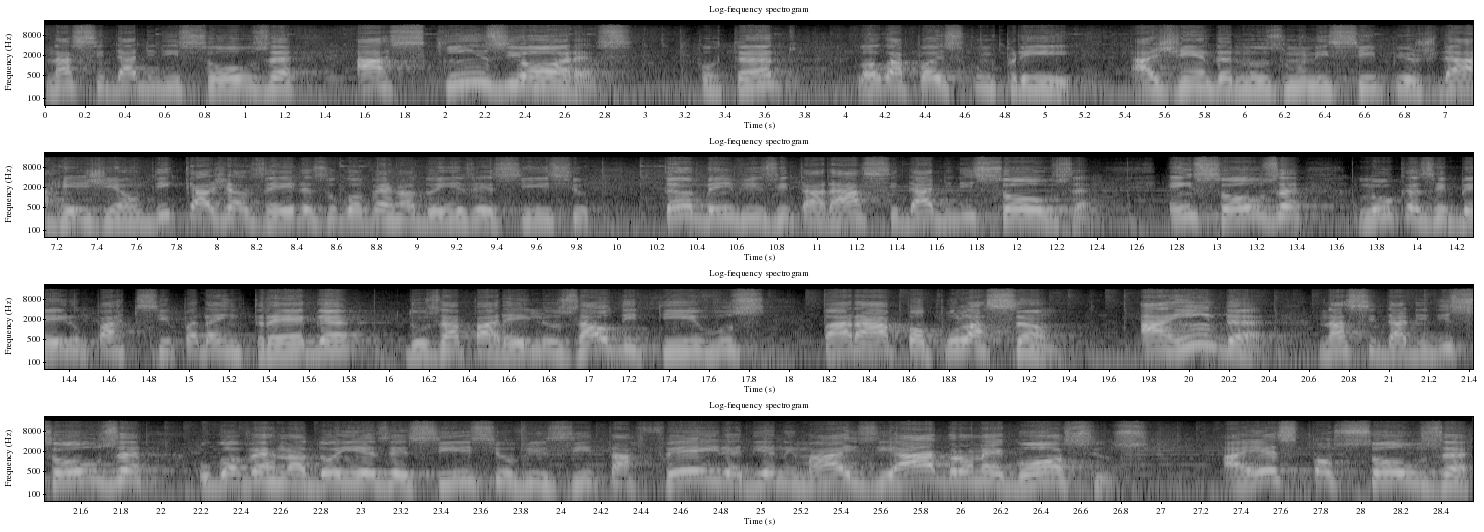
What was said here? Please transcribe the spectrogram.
na cidade de Souza às 15 horas. Portanto, logo após cumprir agenda nos municípios da região de Cajazeiras, o governador em exercício também visitará a cidade de Souza. Em Souza, Lucas Ribeiro participa da entrega dos aparelhos auditivos para a população. Ainda na cidade de Souza, o governador em exercício visita a Feira de Animais e Agronegócios, a Expo Souza,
